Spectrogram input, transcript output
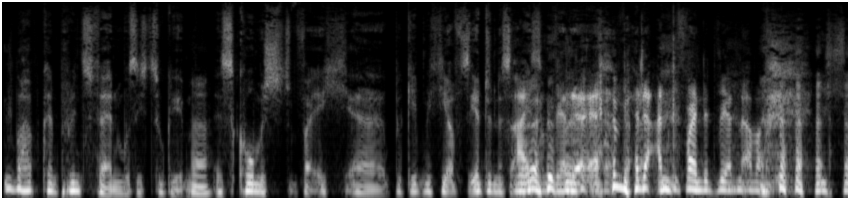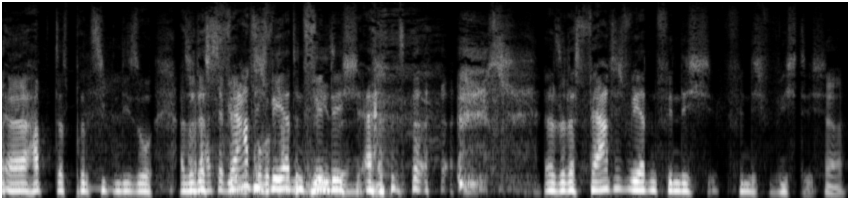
überhaupt kein Prince-Fan, muss ich zugeben. Ja. Ist komisch, weil ich äh, begebe mich hier auf sehr dünnes Eis und werde, äh, werde angefeindet werden, aber ich äh, habe das Prinzip nie so. Also aber das Fertigwerden finde ich. Äh, Also das Fertigwerden finde ich, finde ich wichtig. Ja.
